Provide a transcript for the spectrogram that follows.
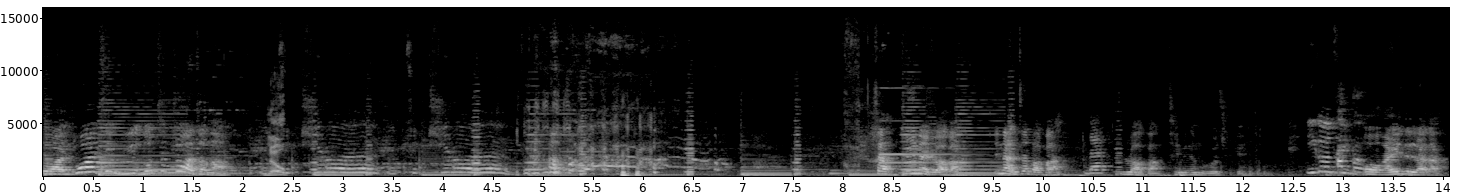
책 좋아해 도원이 책 위에 너책 좋아하잖아 싫어해. 나책 싫어해. 자 도윤아 일로 와봐 이나 앉아봐봐 네. 일로 와봐 재밌는 거 보여줄게 이거지. 어 아이들 나라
